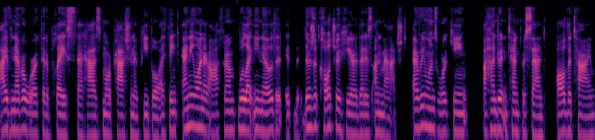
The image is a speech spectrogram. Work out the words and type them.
I've never worked at a place that has more passionate people. I think anyone at Othram will let you know that it, there's a culture here that is unmatched. Everyone's working 110% all the time.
